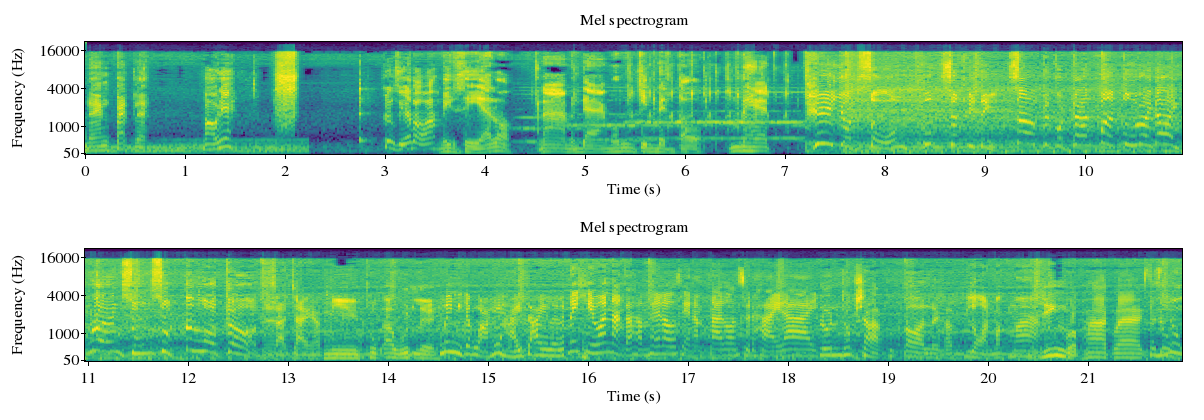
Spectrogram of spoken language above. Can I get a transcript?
แดงแป๊ดเลย ปล่าดิเครื่องเสียเปล่าวะไม่เสียหรอก หน้ามันแดงเพราะมันกินเบนโตะเผ็ดที่หยดสองทุบสถิติ สร้างปรากฏการณ์เปิดตัวรายได้ แรงสูงสุดตลอดกาลสะใจครับ มีทุกอาวุธเลย ไม่มีจังหวะให้หายใจเลย ไม่คิดว่าหนังจะทำให้เราเสียน้ำตาตอนสุดท้ายได้ลุ้นทุกฉากทุกตอนเลยครับ หลอนมากยิ่งกว่าภาคแรกๆสนุก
